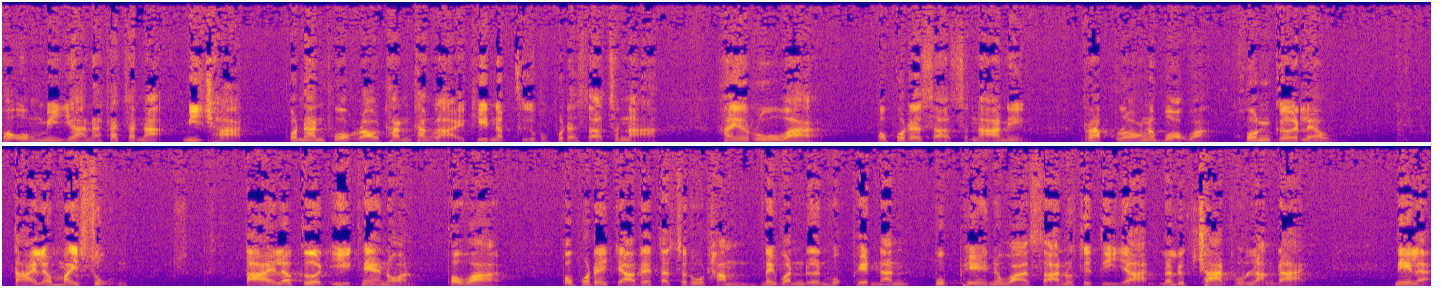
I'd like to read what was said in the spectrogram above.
พระองค์มีญาณทัศนะมีฌานเพราะนั้นพวกเราท่านทั้งหลายที่นับถือพระพุทธศาสนา ให้รู้ว่าพระพุทธศาสนานี่ รับรองและบอกว่า คนเกิดแล้ว ตายแล้วไม่สูญตายแล้วเกิดอีกแน่นอน เพราะว่าพระพุทธเจ้าได้ตรัสรู้ธรรมในวันเดือนหกเพนนั้น ปุเพนวาสานุสติญาณและลึกชาติผลหลังได้ นี่แหละ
